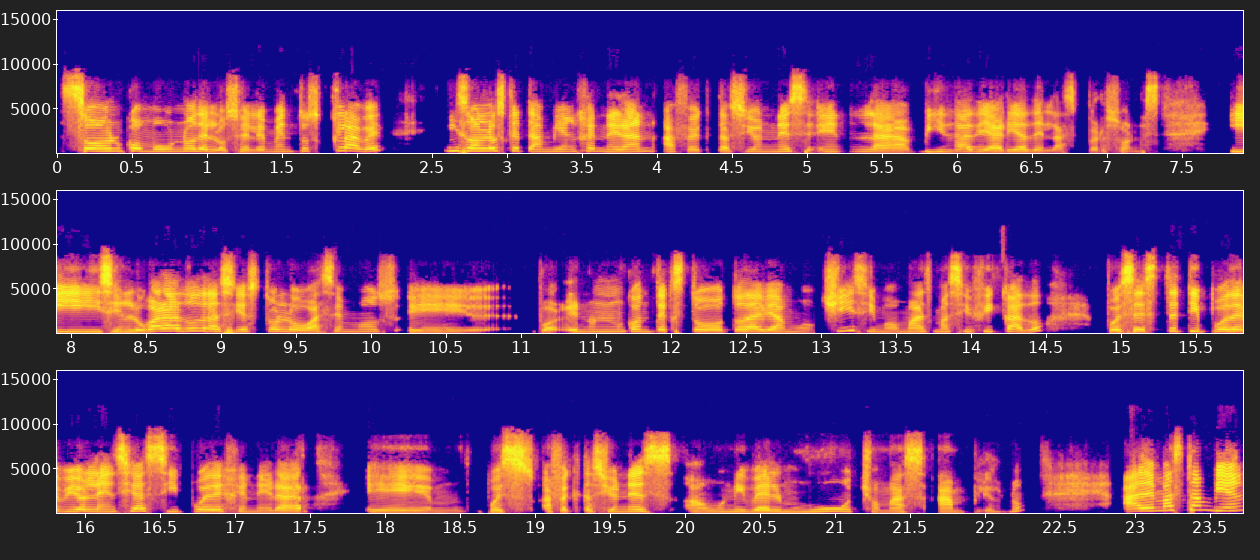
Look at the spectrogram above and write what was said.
son como uno de los elementos clave y son los que también generan afectaciones en la vida diaria de las personas. Y sin lugar a dudas, si esto lo hacemos eh, en un contexto todavía muchísimo más masificado, pues este tipo de violencia sí puede generar eh, pues afectaciones a un nivel mucho más amplio, ¿no? Además también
